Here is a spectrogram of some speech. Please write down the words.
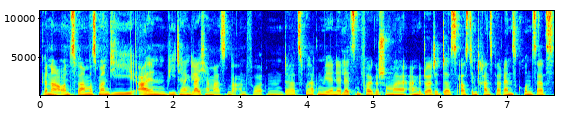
Genau, und zwar muss man die allen Bietern gleichermaßen beantworten. Dazu hatten wir in der letzten Folge schon mal angedeutet, dass aus dem Transparenzgrundsatz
